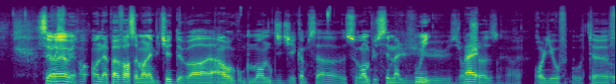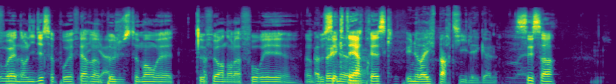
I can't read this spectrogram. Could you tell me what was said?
C'est vrai, oui. que On- n'a pas forcément l'habitude de voir un regroupement de DJ comme ça. Souvent, en plus, c'est mal vu, Oui. ce genre Ouais. de choses, relié au, au teuf. Ouais, euh, dans l'idée, ça pourrait faire un peu justement, ouais, dans la forêt, un, peu, sectaire presque. Une rave party illégale. ouais. C'est ça.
